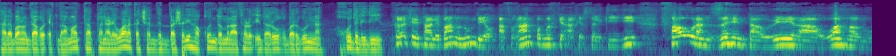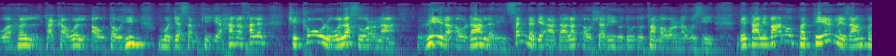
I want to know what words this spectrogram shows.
طالبانو دغه اقدامات ته په نړیواله کچه د بشري حقوقو د ملاتړو ادارو غبرګونونه ښودلي دي. کله چې د طالبانو نوم د یو افغان په مخ کې اخیستل کېږي، فوراً ذهن ته وېره، وهم، وهل، ټکول او توهین مجسم کېږي. هغه خلک چې ټول ولس ورنه ویره او ډار لري څنګه د عدالت او شرعي حدودو تمه ورنه وسي د طالبانو په تیر نظام په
